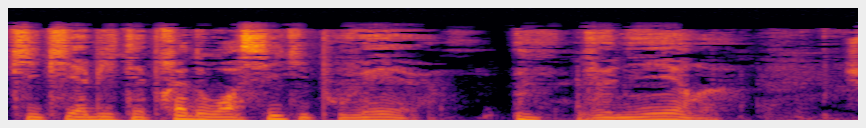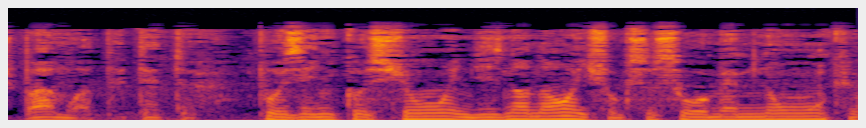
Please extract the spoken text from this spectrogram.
Qui, habitait près de Roissy, qui pouvait euh, venir, je sais pas moi, peut-être poser une caution. Ils me disent non, non, il faut que ce soit au même nom que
